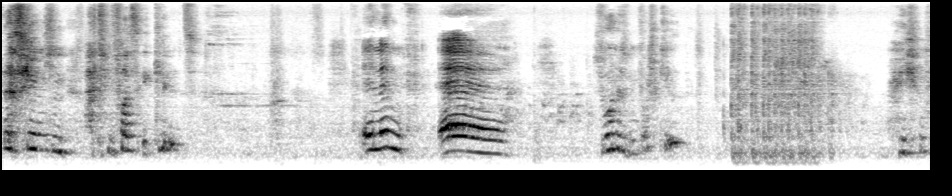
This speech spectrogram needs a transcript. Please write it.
Das Hähnchen hat ihn fast gekillt. Ellen. Äh. So hat mich fast gekillt.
